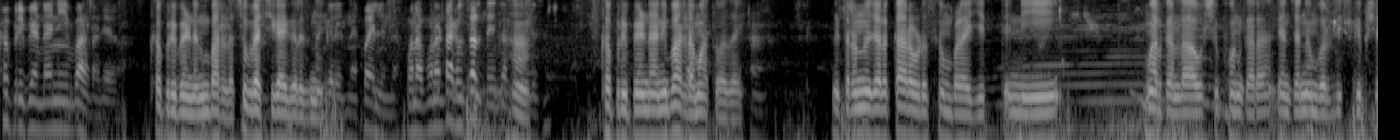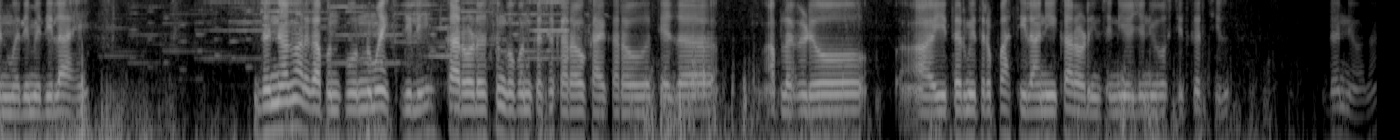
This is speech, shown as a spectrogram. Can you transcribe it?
खपरी पेंड आणि बारडा द्यावा खपरी पेंड आणि भरडा सुग्राची काय गरज नाही. गरज नाही. पहिल्यांदा. पुन्हा पुन्हा टाकलं चालतंय हां. खपरी पेंड आणि भरडा महत्त्वाचा आहे. हां. मित्रांनो ज्याला कारवडं सांभाळायची त्यांनी मालकांना अवश्य फोन करा. त्यांचा नंबर डिस्क्रिप्शनमध्ये मी दिला आहे. धन्यवाद मालक आपण पूर्ण माहिती दिली. कारवडं संगोपन कसं करावं काय करावं त्याचा आपला व्हिडिओ अं, इतर मित्र पाहतील आणि कारवडींचं नियोजन व्यवस्थित करतील. धन्यवाद हा.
